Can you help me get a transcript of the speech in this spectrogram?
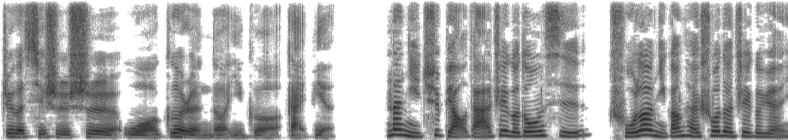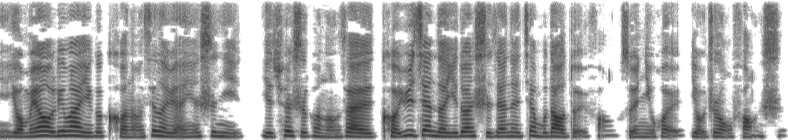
这个其实是我个人的一个改变。那你去表达这个东西，除了你刚才说的这个原因，有没有另外一个可能性的原因，是你也确实可能在可预见的一段时间内见不到对方，所以你会有这种方式？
